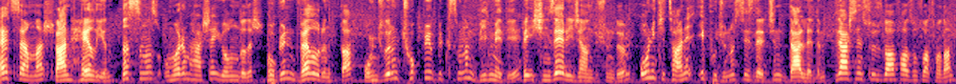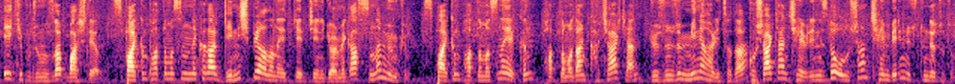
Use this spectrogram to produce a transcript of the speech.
Evet selamlar, ben Hellion. Nasılsınız? Umarım her şey yolundadır. Bugün Valorant'ta oyuncuların çok büyük bir kısmının bilmediği ve işinize yarayacağını düşündüğüm 12 tane ipucunu sizler için derledim. Dilerseniz sözü daha fazla uzatmadan ilk ipucumuzla başlayalım. Spike'ın patlamasının ne kadar geniş bir alana etki edeceğini görmek aslında mümkün. Spike'ın patlamasına yakın patlamadan kaçarken gözünüzü mini haritada koşarken çevrenizde oluşan çemberin üstünde tutun.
